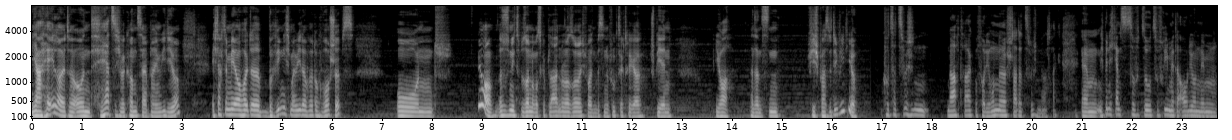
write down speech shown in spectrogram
Ja, hey Leute und herzlich willkommen zu einem neuen Video. Ich dachte mir, heute bringe ich mal wieder World of Warships. Und ja, es ist nichts Besonderes geplant oder so. Ich wollte ein bisschen den Flugzeugträger spielen. Ja, ansonsten viel Spaß mit dem Video. Kurzer Zwischen Nachtrag, bevor die Runde startet, Zwischennachtrag. Ähm, ich bin nicht ganz so, so, zufrieden mit der Audio in dem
